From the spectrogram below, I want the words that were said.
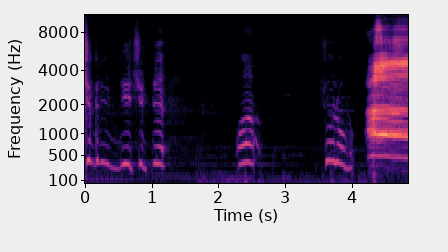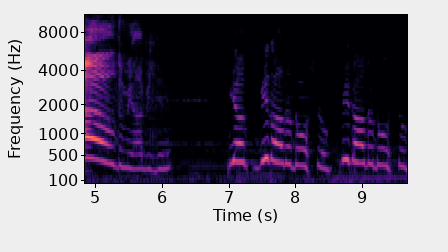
çıkın diye çıktı. Aa, şöyle oldum. Aa oldum ya bildiğiniz. Ya bir daha da doğrusu yok. Bir daha da doğrusu yok.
